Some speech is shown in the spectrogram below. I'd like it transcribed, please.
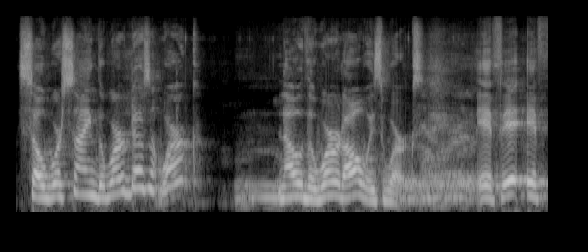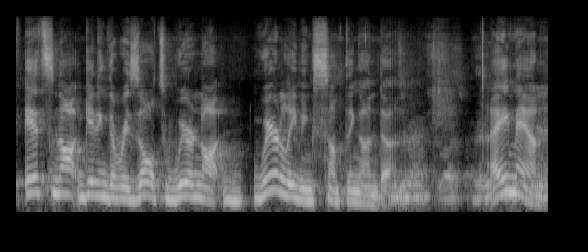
So we're saying the word doesn't work? No, the word always works. If it if it's not getting the results, we're not we're leaving something undone. Amen.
